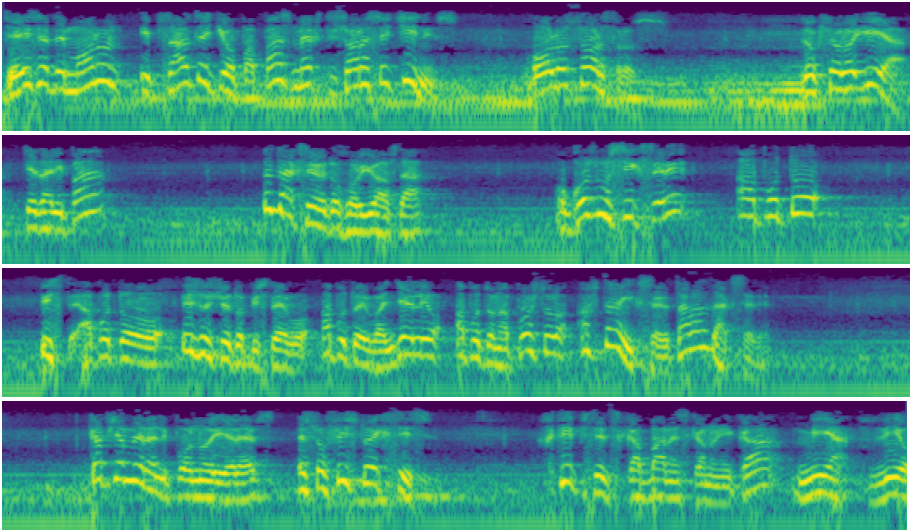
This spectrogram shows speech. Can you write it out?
Και ήσατε μόνον οι ψάλτες και ο παπάς μέχρι τις ώρας εκείνης. Όλος όρθρος. Δοξολογία και τα λοιπά δεν τα ξέρει το χωριό αυτά. Ο κόσμος ήξερε από το πιστε, από το, ίσως και το πιστεύω από το Ευαγγέλιο, από τον Απόστολο. Αυτά ήξερε, τα άλλα δεν τα ξέρε κάποια μέρα λοιπόν ο ιερεύς εσοφείς το εξής. χτύπησε τις καμπάνες κανονικά μία, δύο,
